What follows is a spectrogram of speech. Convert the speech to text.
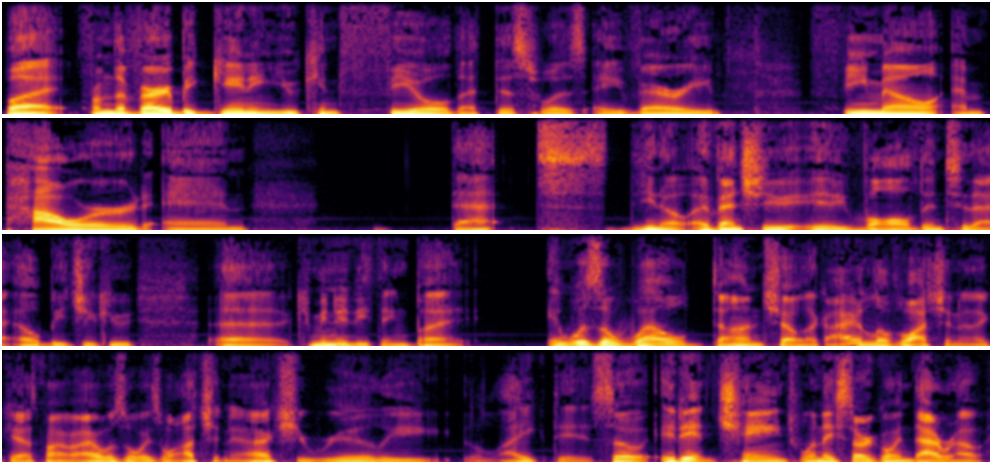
But from the very beginning, you can feel that this was a very female empowered and that you know eventually evolved into that LBGQ uh, community thing. But it was a well done show. Like I love watching it. Like yeah, it's my, I was always watching it. I actually really liked it. So it didn't change when they started going that route.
